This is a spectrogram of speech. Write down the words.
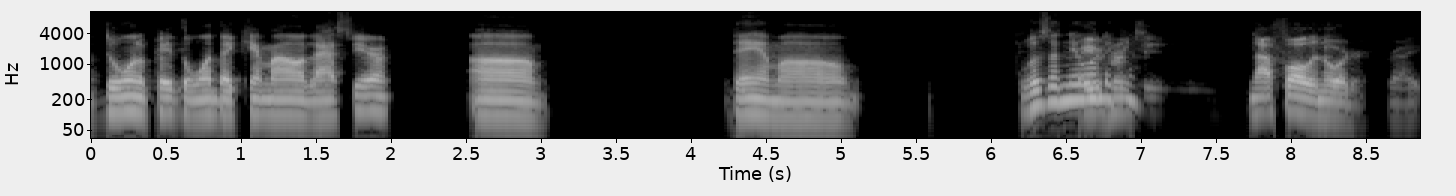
I do want to play the one that came out last year. Um, damn, um, what's the new Are one? referring again? to not Fallen Order, right?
